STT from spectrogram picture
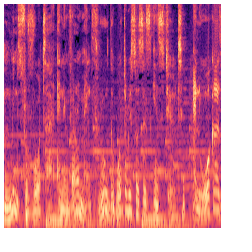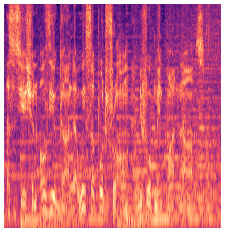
Ministry of Water and Environment through the Water Resources Institute and Workers Association of Uganda with support from development partners.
